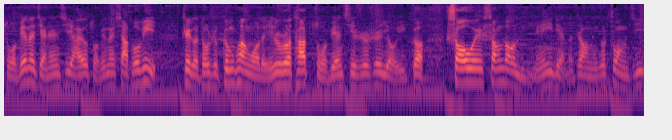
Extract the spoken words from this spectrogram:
左边的减震器，还有左边的下托臂，这个都是更换过的。也就是说，它左边其实是有一个稍微伤到里面一点的这样的一个撞击，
